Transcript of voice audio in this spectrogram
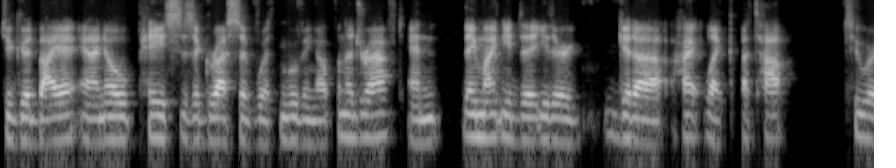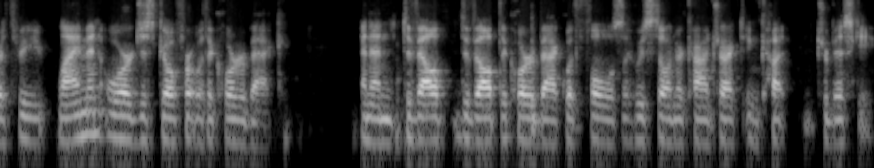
do good by it. And I know Pace is aggressive with moving up in the draft, and they might need to either get a high, like a top two or three linemen, or just go for it with a quarterback, and then develop develop the quarterback with Foles, who's still under contract, and cut Trubisky.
